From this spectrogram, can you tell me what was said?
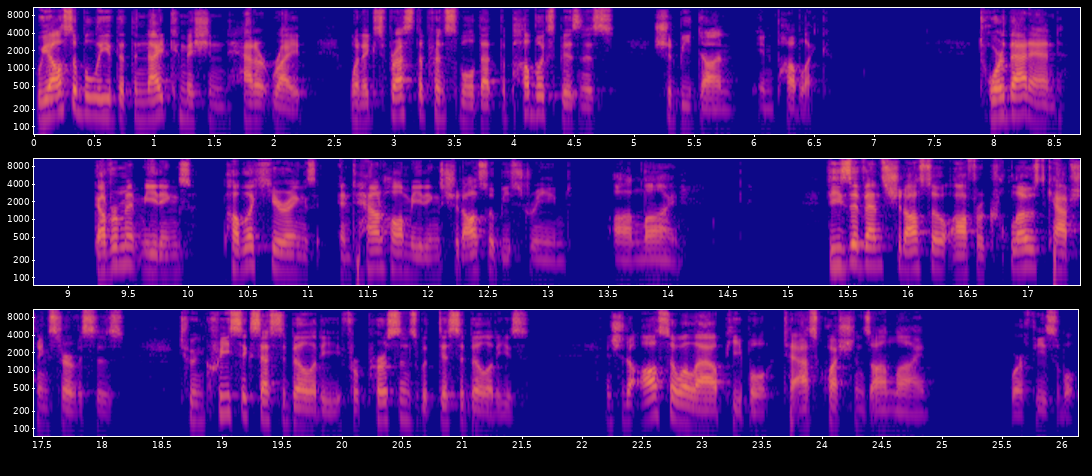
We also believe that the Knight Commission had it right when it expressed the principle that the public's business should be done in public. Toward that end, government meetings, public hearings, and town hall meetings should also be streamed online. These events should also offer closed captioning services to increase accessibility for persons with disabilities and should also allow people to ask questions online where feasible.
